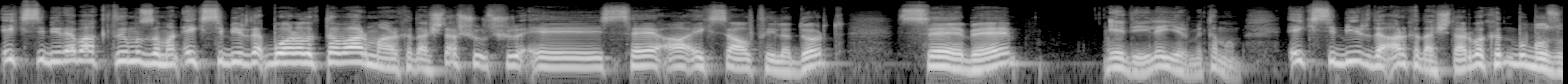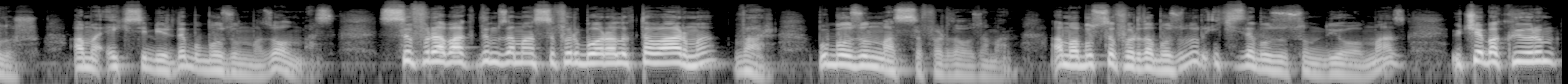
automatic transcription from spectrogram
Eksi 1'e baktığımız zaman eksi 1'de bu aralıkta var mı arkadaşlar? Şu, şu e, SA eksi 6 ile 4. SB 7 ile 20 tamam. Eksi 1 de arkadaşlar bakın bu bozulur. Ama eksi 1 de bu bozulmaz olmaz. Sıfıra baktığım zaman sıfır bu aralıkta var mı? Var. Bu bozulmaz sıfırda o zaman. Ama bu sıfırda bozulur ikisi de bozulsun diyor olmaz. Üçe bakıyorum.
